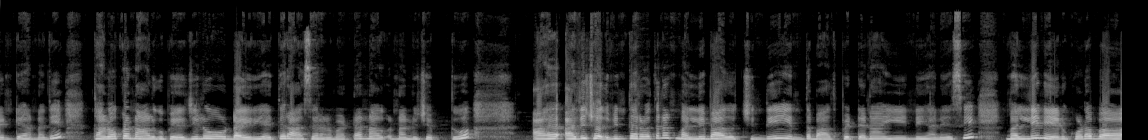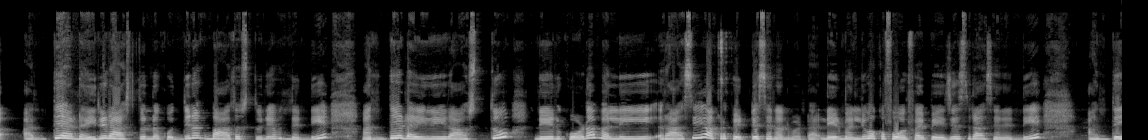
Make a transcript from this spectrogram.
ఏంటి అన్నది తను ఒక నాలుగు పేజీలు డైరీ అయితే రాశారనమాట నన్ను చెప్తూ. అది చదివిన తర్వాత నాకు మళ్ళీ బాధ వచ్చింది ఇంత బాధ పెట్టానా ఏంటి అనేసి మళ్ళీ నేను కూడా బా అంతే ఆ డైరీ రాస్తున్న కొద్దీ నాకు బాధ వస్తూనే ఉందండి. అంతే డైరీ రాస్తూ నేను కూడా మళ్ళీ రాసి అక్కడ పెట్టేశాను అనమాట నేను మళ్ళీ ఒక ఫోర్ ఫైవ్ పేజెస్ రాశానండి. అంతే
